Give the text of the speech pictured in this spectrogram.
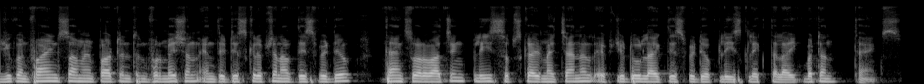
You can find some important information in the description of this video. Thanks for watching. Please subscribe my channel. If you do like this video, please click the like button. Thanks.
